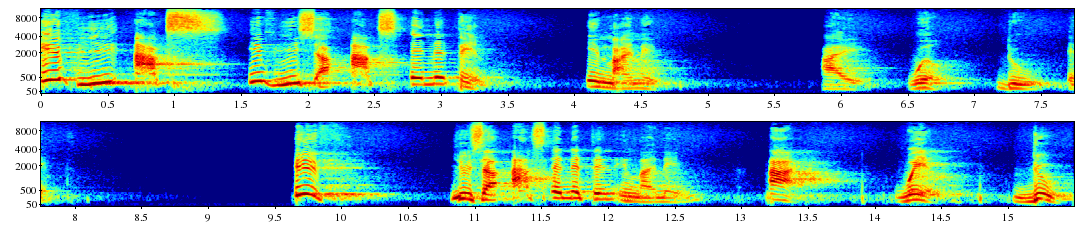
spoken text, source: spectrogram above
If ye ask, if ye shall ask anything in my name, I will do it. If you shall ask anything in my name, I will do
